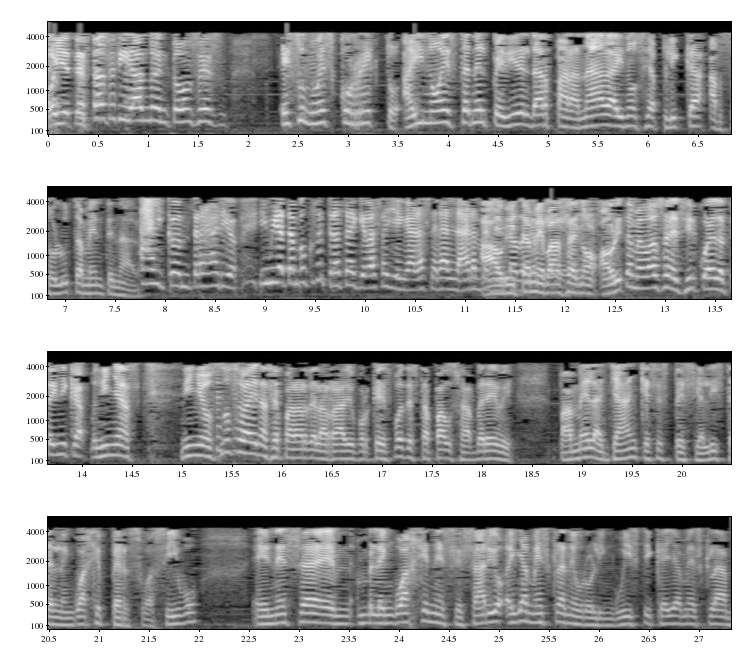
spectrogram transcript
Oye, te estás tirando entonces. Eso no es correcto. Ahí no está en el pedir el dar para nada. Ahí no se aplica absolutamente nada. Al contrario. Y mira, tampoco se trata de que vas a llegar a hacer alarde. de todo Ahorita lo me que vas a eres. no, ahorita me vas a decir cuál es la técnica, niñas, niños, no se vayan a separar de la radio porque después de esta pausa breve, Pamela Yang, que es especialista en lenguaje persuasivo, en ese em, lenguaje necesario, ella mezcla neurolingüística, ella mezcla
